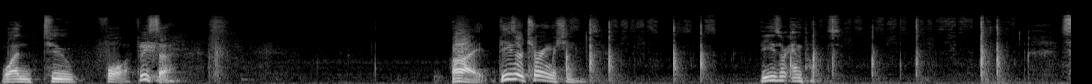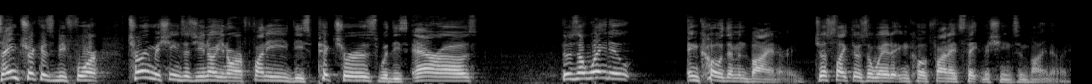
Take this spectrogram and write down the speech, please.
one, two, four. Three, sir. All right, these are Turing machines. These are inputs. Same trick as before. Turing machines, as you know, you know, are funny, these pictures with these arrows. There's a way to encode them in binary, just like there's a way to encode finite state machines in binary.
